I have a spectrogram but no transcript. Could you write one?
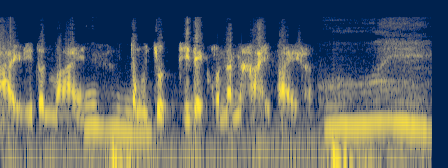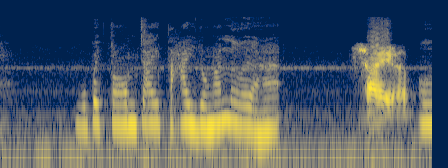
ตายอยู่ที่ต้นไม้ โอ้โห ตรงจุดที่เด็กคนนั้นหายไปครับ โอ้ยโอ้ไปตอมใจตายอยู่ตรงนั้นเลยอะฮะ ใช่ครับ โอ้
